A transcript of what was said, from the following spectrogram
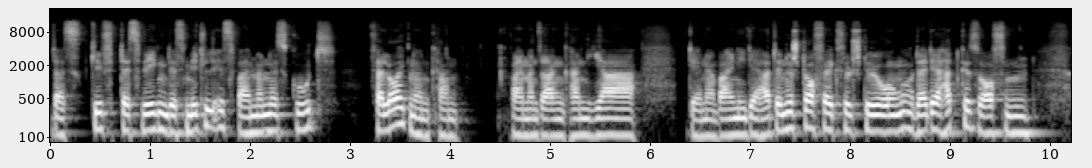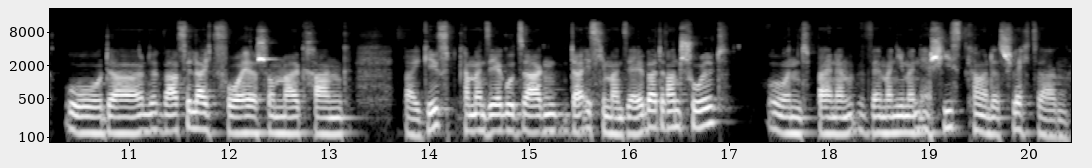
dass Gift deswegen das Mittel ist, weil man es gut verleugnen kann. Weil man sagen kann, ja, der Nawalny, der hatte eine Stoffwechselstörung oder der hat gesoffen oder war vielleicht vorher schon mal krank. Bei Gift kann man sehr gut sagen, da ist jemand selber dran schuld. Und bei einem, wenn man jemanden erschießt, kann man das schlecht sagen.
